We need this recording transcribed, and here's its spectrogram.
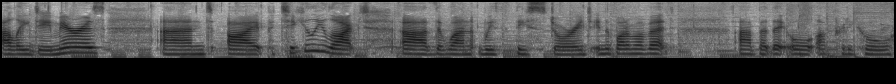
LED mirrors and I particularly liked uh, the one with the storage in the bottom of it uh, but they all are pretty cool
